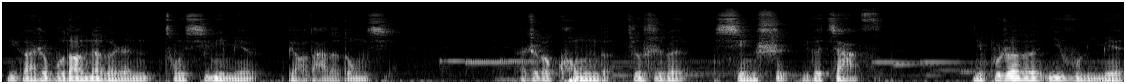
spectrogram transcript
你感受不到那个人从心里面表达的东西，他是个空的，就是个形式，一个架子。你不知道那衣服里面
